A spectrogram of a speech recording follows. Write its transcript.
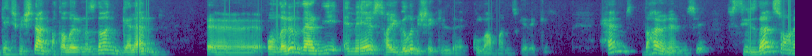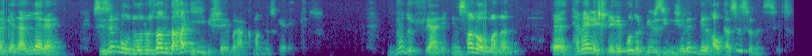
geçmişten, atalarınızdan gelen e, onların verdiği emeğe saygılı bir şekilde kullanmanız gerekir. Hem daha önemlisi sizden sonra gelenlere sizin bulduğunuzdan daha iyi bir şey bırakmanız gerekir. Budur yani insan olmanın e, temel işlevi budur. Bir zincirin bir halkasısınız siz.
